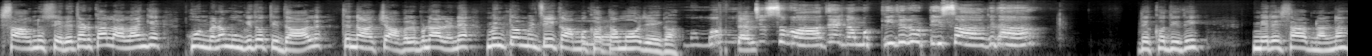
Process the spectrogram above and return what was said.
ਸਾਗ ਨੂੰ ਸਵੇਰੇ ਤੜਕਾ ਲਾ ਲਾਂਗੇ। ਹੁਣ ਮੈਂ ਨਾ ਮੂੰਗੀ ਧੋਤੀ ਦਾਲ ਤੇ ਨਾਲ ਚਾਵਲ ਬਣਾ ਲੈਣੇ ਆ ਮਿੰਟੋ ਮਿੰਟੀ ਕੰਮ ਖਤਮ ਹੋ ਜਾਏਗਾ। ਮੰਮਾ ਮੂੰਹ ਚ ਸਵਾਦ ਹੈਗਾ ਮੱਕੀ ਦੀ ਰੋਟੀ ਸਾਗ ਦਾ। ਦੇਖੋ ਦੀਦੀ ਮੇਰੇ ਹਿਸਾਬ ਨਾਲ ਨਾ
